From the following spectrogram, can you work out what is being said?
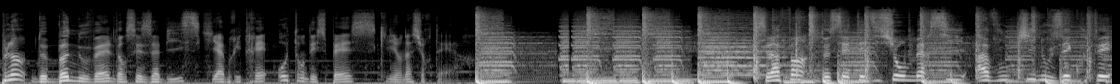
Plein de bonnes nouvelles dans ces abysses qui abriteraient autant d'espèces qu'il y en a sur Terre. C'est la fin de cette édition. Merci à vous qui nous écoutez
